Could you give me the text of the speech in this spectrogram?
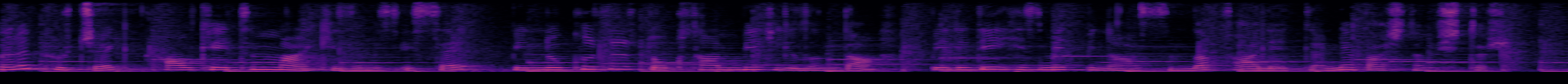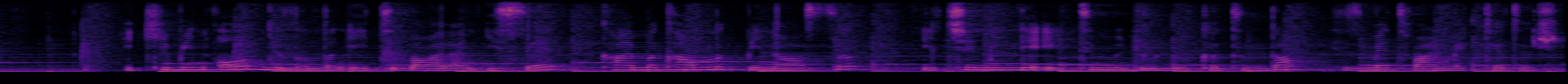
Karapürçek Halk Eğitim Merkezimiz ise 1991 yılında belediye hizmet binasında faaliyetlerine başlamıştır. 2010 yılından itibaren ise kaymakamlık binası İlçe Milli Eğitim Müdürlüğü katında hizmet vermektedir.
